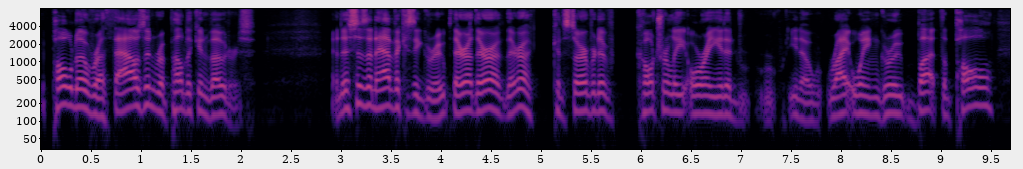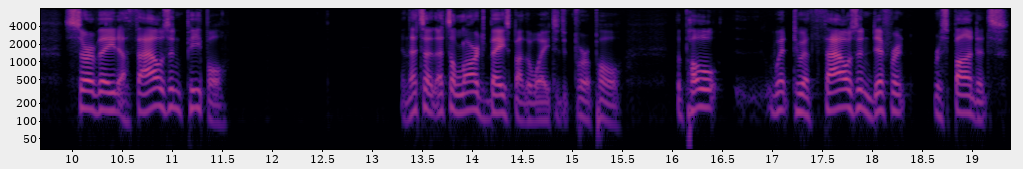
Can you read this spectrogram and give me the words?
it polled over a thousand Republican voters. And this is an advocacy group. They're, they're, a, they're a conservative culturally oriented, you know, right wing group, but the poll surveyed a thousand people, and that's a that's a large base, by the way, to, for a poll. The poll went to a thousand different respondents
